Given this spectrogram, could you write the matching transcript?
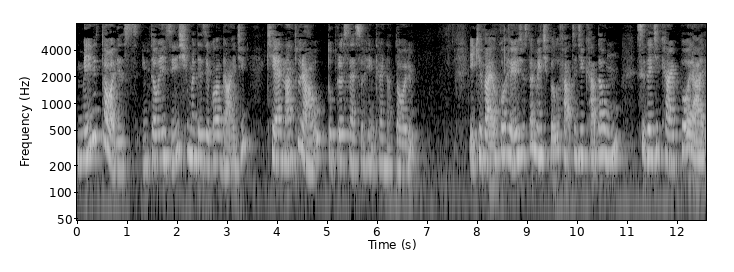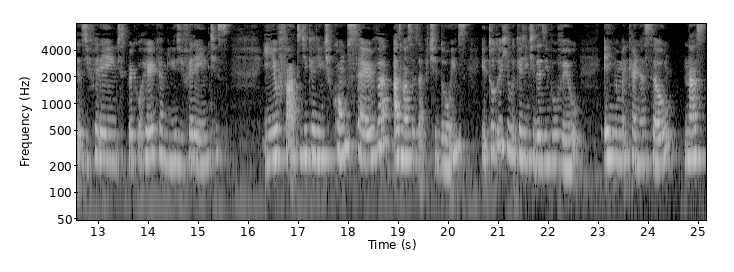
meritórias. Então, existe uma desigualdade que é natural do processo reencarnatório e que vai ocorrer justamente pelo fato de cada um se dedicar por áreas diferentes, percorrer caminhos diferentes e o fato de que a gente conserva as nossas aptidões e tudo aquilo que a gente desenvolveu em uma encarnação nas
